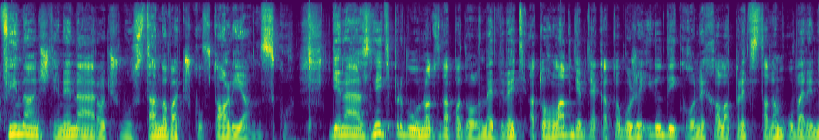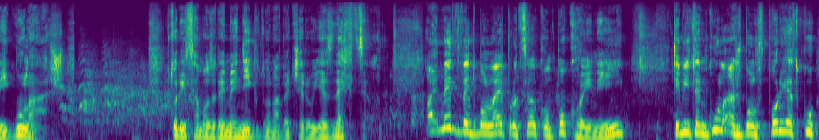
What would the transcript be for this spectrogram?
finančne nenáročnú stanovačku v Taliansku, kde nás hneď prvú noc napadol medveď a to hlavne vďaka tomu, že Ildiko nechala pred stanom uverený guláš ktorý samozrejme nikto na večeru jesť nechcel. Aj medveď bol najprv celkom pokojný, keby ten guláš bol v poriadku,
